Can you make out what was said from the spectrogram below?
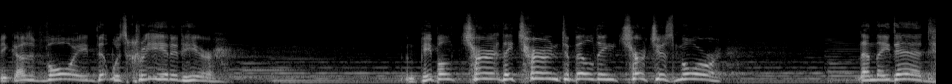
because void that was created here. And people turn, they turned to building churches more than they did,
